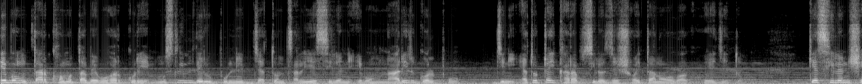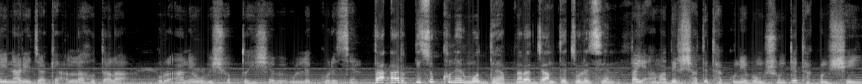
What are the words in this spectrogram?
এবং তার ক্ষমতা ব্যবহার করে মুসলিমদের উপর নির্যাতন চালিয়েছিলেন এবং নারীর গল্প যিনি এতটাই খারাপ ছিল যে শয়তানও অবাক হয়ে যেত। কে ছিলেন সেই নারী যাকে আল্লাহ তালা কোরআনে অভিশপ্ত হিসেবে উল্লেখ করেছেন? তা আর কিছুক্ষণের মধ্যে আপনারা জানতে চলেছেন। তাই আমাদের সাথে থাকুন এবং শুনতে থাকুন সেই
